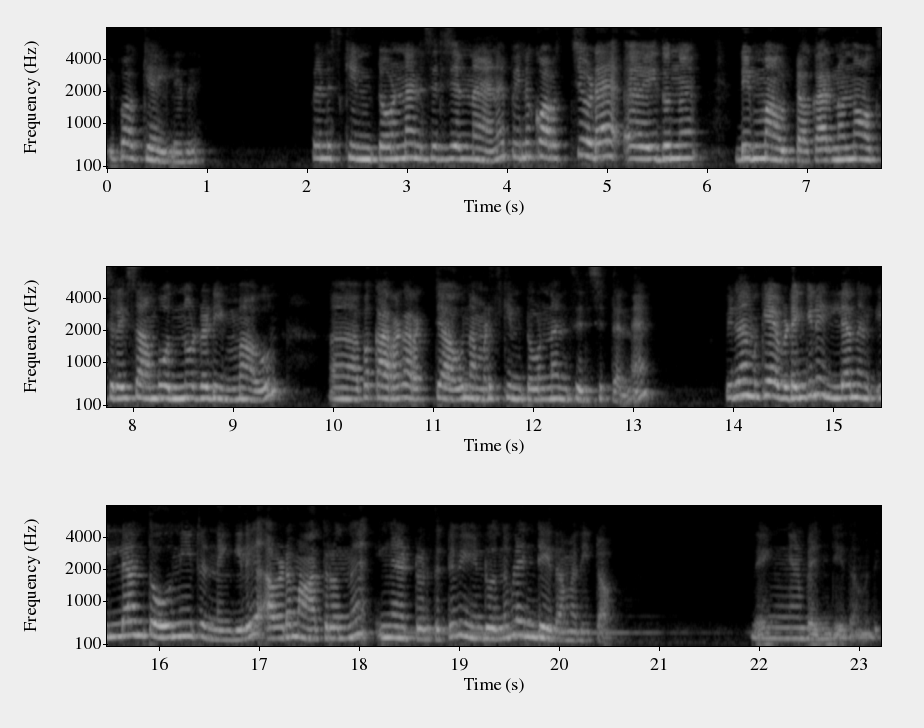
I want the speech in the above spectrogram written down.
ഇപ്പൊ ഓക്കെ ആയില്ലേ ഇത്? ഇപ്പം എന്റെ സ്കിൻ ടോണിനനുസരിച്ച് തന്നെയാണ്. പിന്നെ കുറച്ചുകൂടെ ഇതൊന്ന് ഡിം ആവും കേട്ടോ കാരണം ഒന്ന് ഓക്സിഡൈസ് ആകുമ്പോൾ ഒന്നുകൂടെ ഡിം ആവും. അപ്പോൾ കറ കറക്റ്റ് ആവും നമ്മുടെ സ്കിൻ ടോണിനനുസരിച്ചിട്ട് തന്നെ. പിന്നെ നമുക്ക് എവിടെയെങ്കിലും ഇല്ല ഇല്ലാന്ന് തോന്നിയിട്ടുണ്ടെങ്കിൽ അവിടെ മാത്രം ഒന്ന് ഇങ്ങനെ ഇട്ട് കൊടുത്തിട്ട് വീണ്ടും ഒന്ന് ബ്ലെൻഡ് ചെയ്താൽ മതി കേട്ടോ ഇങ്ങനെ ബ്ലെൻഡ് ചെയ്താൽ മതി.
